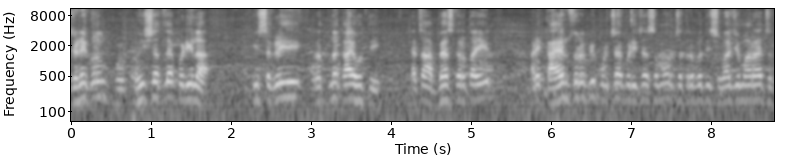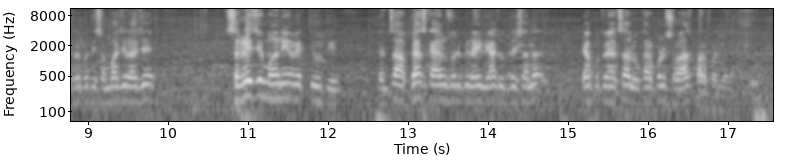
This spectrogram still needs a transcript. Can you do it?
जेणेकरून भविष्यातल्या पिढीला ही सगळी रत्न काय होती याचा अभ्यास करता येईल. आणि कायमस्वरूपी पुढच्या पिढीच्या समोर छत्रपती शिवाजी महाराज छत्रपती संभाजीराजे सगळे जे महनीय व्यक्ती होतील त्यांचा अभ्यास कायमस्वरूपी राहील याच उद्देशानं या पुतळ्याचा लोकार्पण सोहळा आज पार पडलेला आहे.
